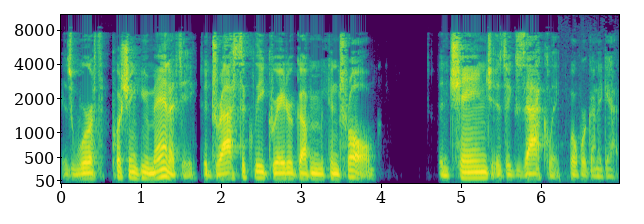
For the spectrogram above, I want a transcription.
is worth pushing humanity to drastically greater government control, then change is exactly what we're going to get.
